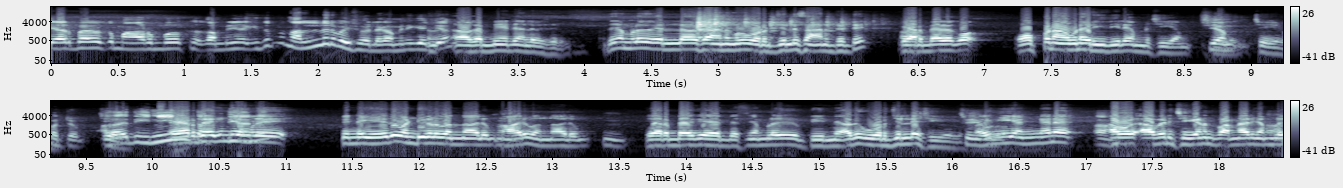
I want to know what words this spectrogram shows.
എയർ ബാഗ് ഒക്കെ മാറുമ്പോൾ കമ്പനി ഇതിപ്പോ നല്ലൊരു പൈസ അല്ലേ കമ്പനി കമ്പനി കമ്പനിയായിട്ട് നല്ല പൈസ ഇത് നമ്മൾ എല്ലാ സാധനങ്ങളും ഒറിജിനൽ സാധനം ഇട്ടിട്ട് എയർ ബാഗ് ഒക്കെ ഓപ്പൺ ആവുന്ന രീതിയിൽ നമ്മൾ ചെയ്യാം ചെയ്യാൻ ചെയ്യും. പറ്റും. അതായത് ഇനി എയർ ബാഗിന് നമ്മൾ പിന്നെ ഏത് വണ്ടികൾ വന്നാലും ആര് വന്നാലും എയർ ബാഗ് ബസ് നമ്മൾ പിന്നെ അത് ഒറിജിനലേ ചെയ്യുള്ളൂ. അത് നീ എങ്ങനെ അവർ ചെയ്യണം എന്ന് പറഞ്ഞാലും നമ്മൾ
